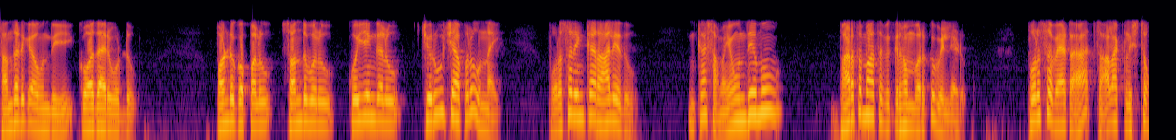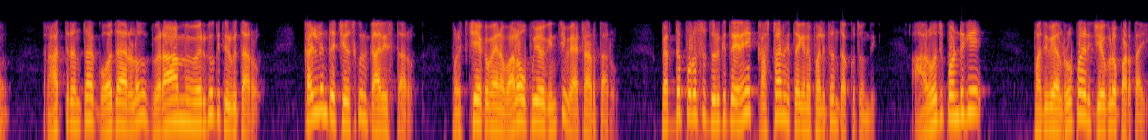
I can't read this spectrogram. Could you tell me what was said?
సందడిగా ఉంది గోదావరి ఒడ్డు. పండుగొప్పలు సందువులు కొయ్యంగలు చెరువు చేపలు ఉన్నాయి. పులసలు ఇంకా రాలేదు. ఇంకా సమయం ఉందేమో? భరతమాత విగ్రహం వరకు వెళ్ళాడు. పులస వేట చాలా క్లిష్టం. రాత్రంతా గోదావరిలో విరామ మెరుగుకి తిరుగుతారు. కళ్ళింత చేసుకుని గాలిస్తారు. ప్రత్యేకమైన వల ఉపయోగించి వేటాడతారు. పెద్ద పులస దొరికితేనే కష్టానికి తగిన ఫలితం దక్కుతుంది. ఆ రోజు పండుగే? పదివేల రూపాయలు జేబులో పడతాయి.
